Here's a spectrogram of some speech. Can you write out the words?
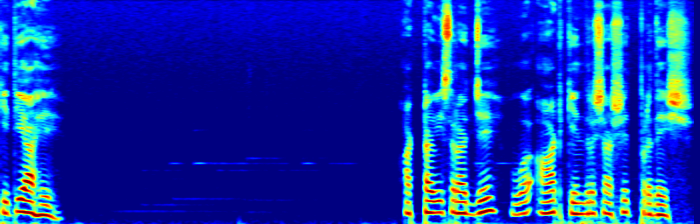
किती आहे? अठ्ठावीस राज्ये व आठ केंद्रशासित प्रदेश.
